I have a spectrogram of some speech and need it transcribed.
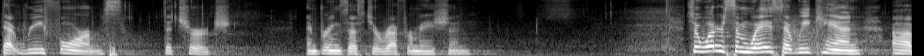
that reforms the church and brings us to reformation. So, what are some ways that we can uh,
